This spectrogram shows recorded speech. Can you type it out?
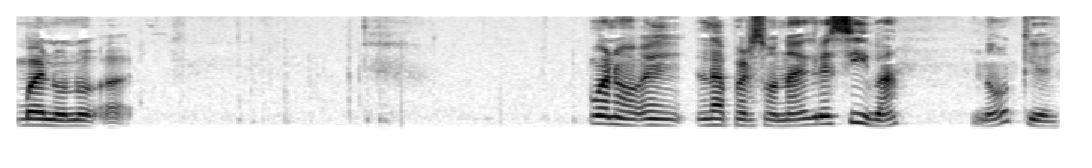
bueno, no. Uh, bueno, eh, la persona agresiva, ¿no? Que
